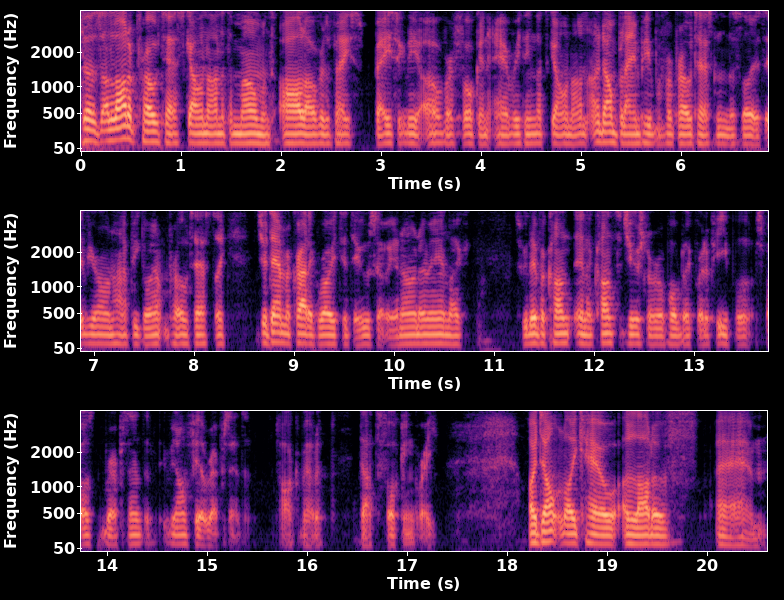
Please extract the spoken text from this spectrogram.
there's a lot of protests going on at the moment all over the place, basically over fucking everything that's going on. I don't blame people for protesting in the slightest. If you're unhappy, go out and protest. Like it's your democratic right to do so. You know what I mean? Like, so we live a con- in a constitutional republic where the people are supposed to be represented. If you don't feel represented, talk about it. That's fucking great. I don't like how a lot of, um,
